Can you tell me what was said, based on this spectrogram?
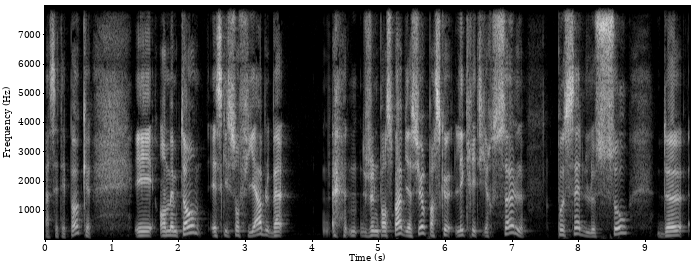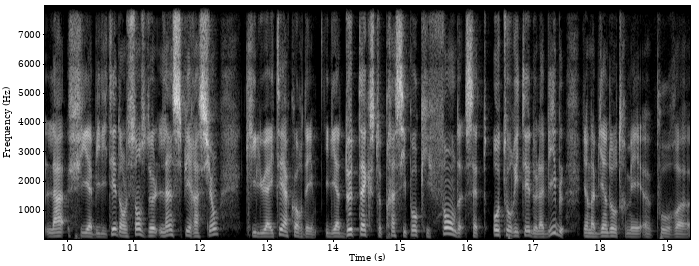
à cette époque. Et en même temps, est-ce qu'ils sont fiables? Ben, je ne pense pas, bien sûr, parce que l'écriture seule possède le sceau de la fiabilité dans le sens de l'inspiration qui lui a été accordée. Il y a deux textes principaux qui fondent cette autorité de la Bible. Il y en a bien d'autres, mais euh, pour euh,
